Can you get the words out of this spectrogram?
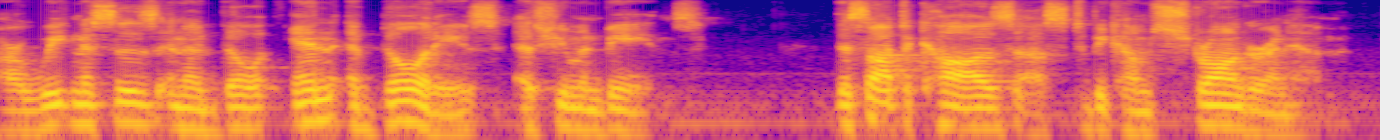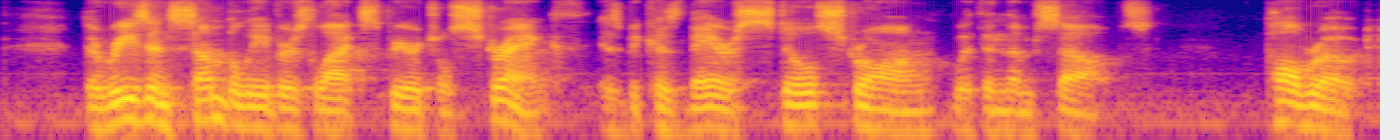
our weaknesses and inabilities as human beings. This ought to cause us to become stronger in Him. The reason some believers lack spiritual strength is because they are still strong within themselves. Paul wrote,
